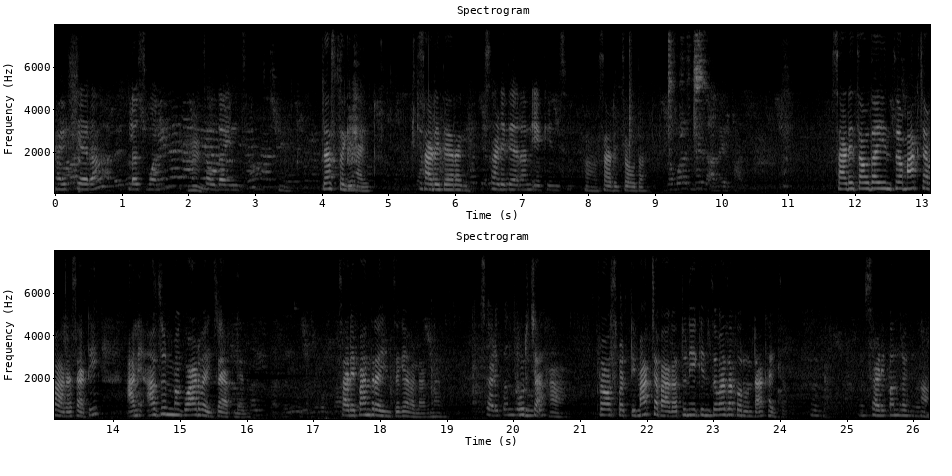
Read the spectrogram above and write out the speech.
हाईट तेरा प्लस वन हम्म. चौदा इंच. जास्त घे हाईट साडे तेरा घे. साडे तेरा आणि एक इंच. हां साडे चौदा साडे चौदा इंच मागच्या भागासाठी आणि अजून मग वाढवायचं आहे आपल्याला. साडे पंधरा इंच घ्यावं लागणार. साडे पंधरा पुढच्या हां. क्रॉस पट्टी मागच्या भागातून एक इंच वजा करून टाकायचं. साडे पंधरा हां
